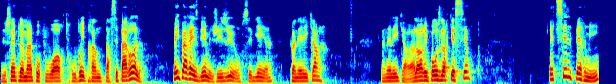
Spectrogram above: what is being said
C'est simplement pour pouvoir trouver, prendre par ses paroles. Mais ils paraissent bien, mais Jésus, on sait bien, hein, connaît les cœurs. Connaît les cœurs. Alors, ils posent leur question. Est-il permis,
